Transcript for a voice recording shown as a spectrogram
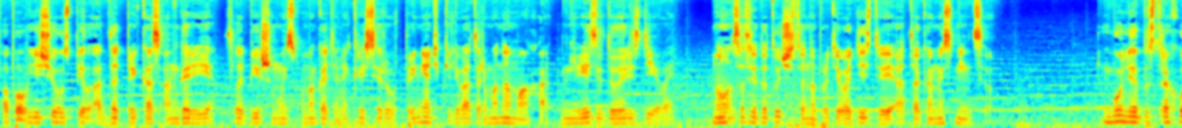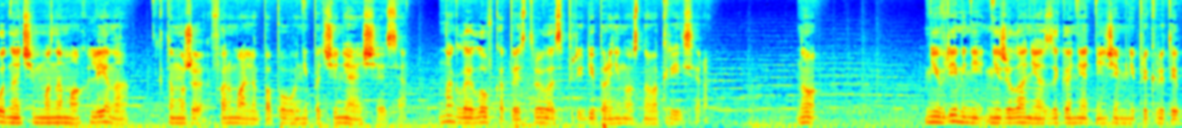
Попов еще успел отдать приказ Ангаре, слабейшему из вспомогательных крейсеров, принять в кильватор Мономаха, не лезть в дуэль с Девой, но сосредоточиться на противодействии атакам эсминцев. Более быстроходная, чем Мономах Лена, к тому же формально Попову не подчиняющаяся, нагло и ловко пристроилась впереди броненосного крейсера. Но ни времени, ни желания загонять ничем не прикрытый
